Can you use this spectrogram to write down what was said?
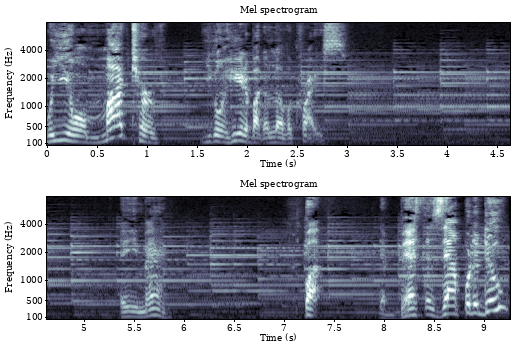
When you're on my turf, you're going to hear about the love of Christ. Amen. But the best example to do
